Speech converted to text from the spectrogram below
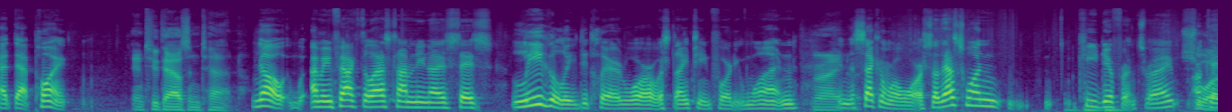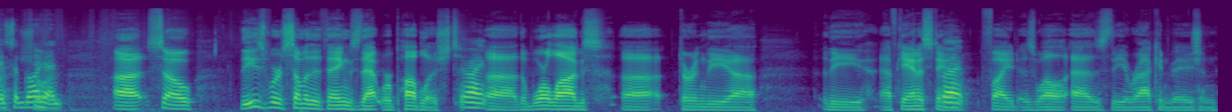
at that point. in 2010. No, I mean, in fact, the last time the United States legally declared war was 1941 Right. in the Second World War. So that's one key difference, right? Sure. okay, so go sure. ahead. Uh, so these were some of the things that were published. Right. Uh, the war logs uh, during the uh, the Afghanistan Right. fight, as well as the Iraq invasion,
